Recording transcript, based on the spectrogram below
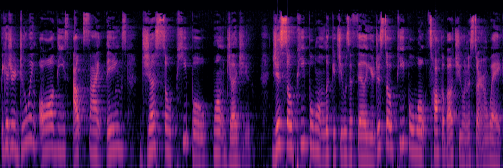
Because you're doing all these outside things just so people won't judge you just so people won't look at you as a failure, just so people won't talk about you in a certain way.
